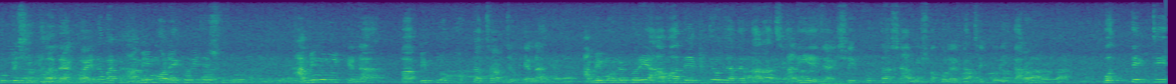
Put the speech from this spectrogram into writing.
খুব বেশি খেলা দেখা হয় না বাট আমি মনে করি যে শুধু আমিনুলকে না বা বিপ্লব ভট্টাচার্যকে না, আমি মনে করি আমাদেরকেও যাতে তারা ছাড়িয়ে যায়, সেই প্রত্যাশা আমি সকলের কাছে করি, কারণ প্রত্যেকটি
